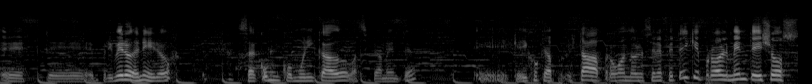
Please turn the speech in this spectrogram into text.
este, el primero de enero, sacó un comunicado, básicamente, eh, que dijo que estaba probando los NFT y que probablemente ellos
